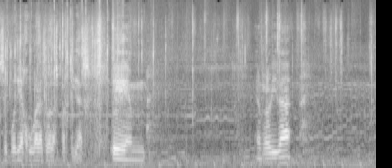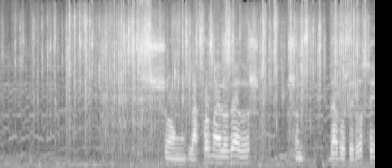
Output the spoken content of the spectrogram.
se podría jugar a todas las partidas. Em, en realidad son la forma de los dados son dados de 12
